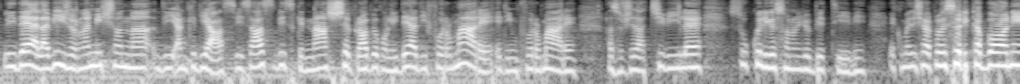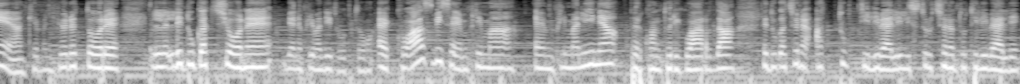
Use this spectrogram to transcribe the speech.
l'idea, la vision, la mission di, anche di Asvis, Asvis che nasce proprio con l'idea di formare ed informare la società civile su quelli che sono gli obiettivi e come diceva il professor Riccaboni e anche il mio rettore, l'educazione viene prima di tutto. Ecco, Asvis è in prima, è in prima linea per quanto riguarda l'educazione a tutti i livelli, l'istruzione a tutti i livelli.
